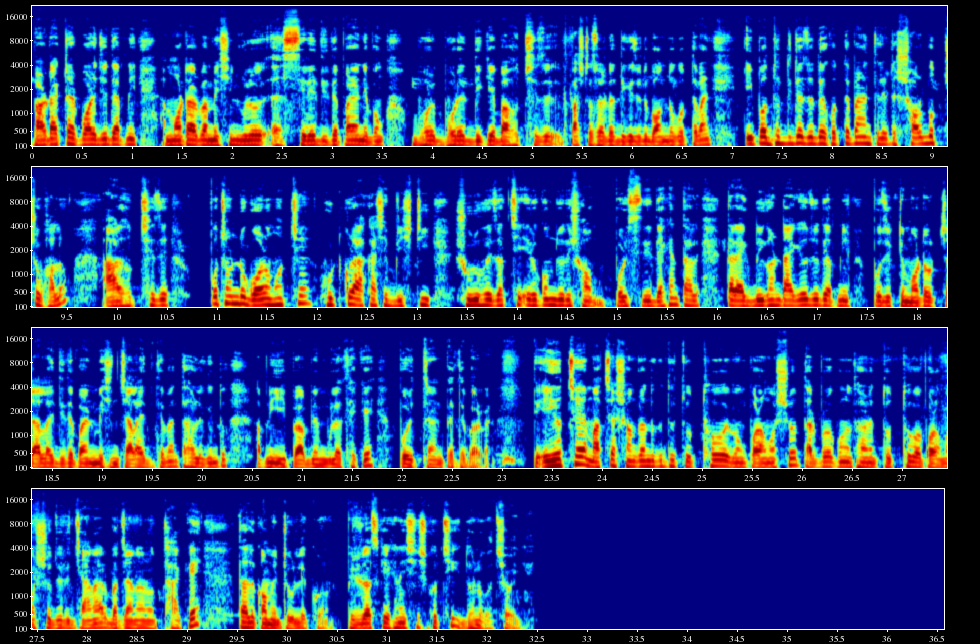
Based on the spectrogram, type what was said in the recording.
বারোটা একটার পরে যদি আপনি মোটর বা মেশিনগুলো সেরে দিতে পারেন এবং ভোর, ভোরের দিকে বা হচ্ছে যে পাঁচটা, ছয়টার দিকে যদি বন্ধ করতে পারেন, এই পদ্ধতিটা যদি করতে পারেন, তাহলে এটা সর্বোচ্চ ভালো। আর হচ্ছে যে প্রচণ্ড গরম হচ্ছে, হুট করে আকাশে বৃষ্টি শুরু হয়ে যাচ্ছে, এরকম যদি পরিস্থিতি দেখেন, তাহলে তার এক দুই ঘণ্টা আগেও যদি আপনি প্রজেক্টে মোটর চালাই দিতে পারেন, মেশিন চালাই দিতে পারেন, তাহলে কিন্তু আপনি এই প্রবলেমগুলো থেকে পরিত্রাণ পেতে পারবেন। তো এই হচ্ছে মাছ চাষ সংক্রান্ত কিন্তু তথ্য এবং পরামর্শ। তারপরেও কোনো ধরনের তথ্য বা পরামর্শ যদি জানার বা জানানোর থাকে, তাহলে কমেন্টে উল্লেখ করুন। ভিডিওটা আজকে এখানেই শেষ করছি। ধন্যবাদ সবাইকে।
